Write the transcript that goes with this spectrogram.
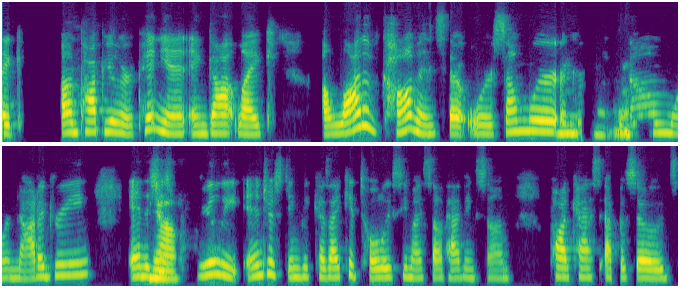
like unpopular opinion and got like a lot of comments that were some were agreeing mhm. some were not agreeing and it's Yeah. just really interesting because i could totally see myself having some podcast episodes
